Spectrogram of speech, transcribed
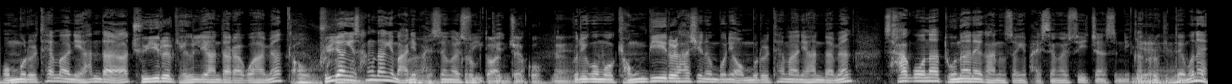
업무를 태만히 한다, 주의를 게을리한다라고 하면 어우, 분량이 그러면, 상당히 많이 네, 발생할 수 그럼 있겠죠. 네. 그리고 뭐 경비를 하시는 분이 업무를 태만히 한다면 사고나 도난의 가능성이 발생할 수 있지 않습니까? 예. 그렇기 때문에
